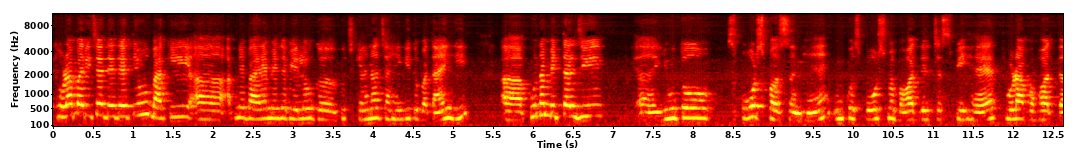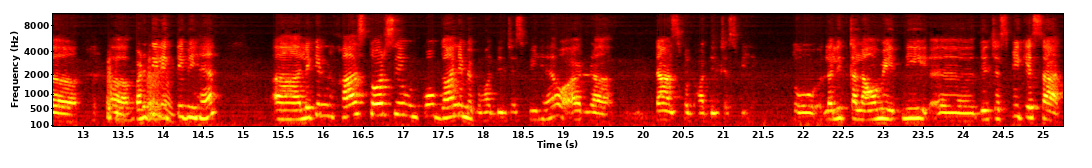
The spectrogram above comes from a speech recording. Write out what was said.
थोड़ा परिचय दे देती हूँ बाकी आ, अपने बारे में जब ये लोग कुछ कहना चाहेंगी तो बताएँगी। पूनम मित्तल जी यूँ तो स्पोर्ट्स पर्सन हैं। उनको स्पोर्ट्स में बहुत दिलचस्पी है थोड़ा बहुत पढ़ती लिखती भी हैं। लेकिन खास तौर से उनको गाने में बहुत दिलचस्पी है और डांस में बहुत दिलचस्पी है। तो ललित कलाओं में इतनी दिलचस्पी के साथ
